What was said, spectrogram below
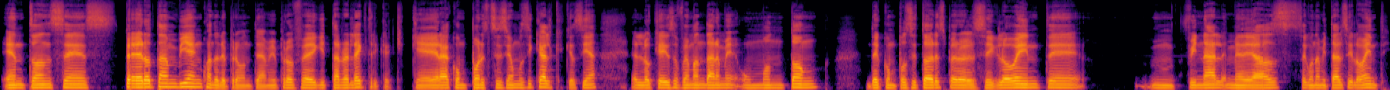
Entonces, pero también cuando le pregunté a mi profe de guitarra eléctrica qué era composición musical, que hacía, él lo que hizo fue mandarme un montón de compositores, pero del siglo XX, final, mediados, segunda mitad del siglo XX.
